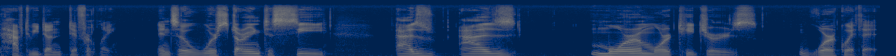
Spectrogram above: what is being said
have to be done differently. And so we're starting to see as as more and more teachers work with it,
